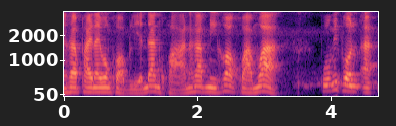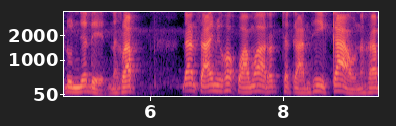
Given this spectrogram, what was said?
นะครับ ภายในวงขอบเหรียญด้านขวานะครับ มีข้อความว่าภูมิพลอดุลยเดชนะครับ ด้านซ้ายมีข้อความว่ารัชกาลที่ 9 นะครับ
